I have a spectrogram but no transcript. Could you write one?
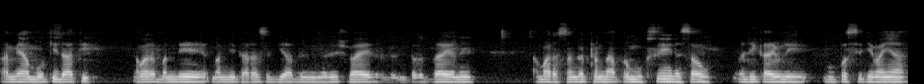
અમે આ મોટી દાતી, અમારા બંને માનની ધારાસભ્ય આદરણીય નરેશભાઈ, આદરણીય ભરતભાઈ અને અમારા સંગઠનના પ્રમુખશ્રી અને સૌ અધિકારીઓની ઉપસ્થિતિમાં અહીંયા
